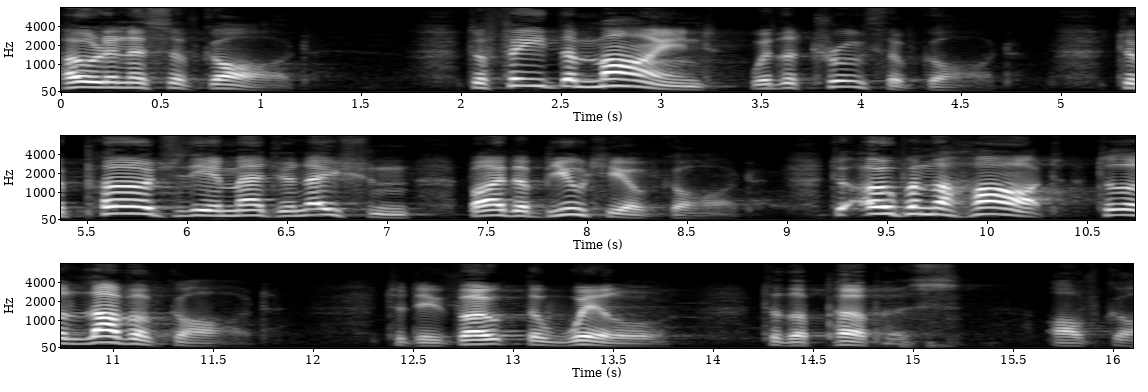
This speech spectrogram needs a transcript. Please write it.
holiness of God, to feed the mind with the truth of God, to purge the imagination by the beauty of God, to open the heart to the love of God, to devote the will to the purpose of God.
